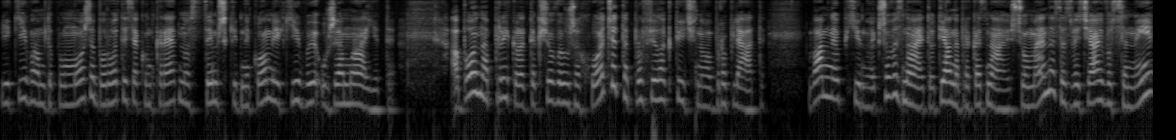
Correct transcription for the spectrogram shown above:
який вам допоможе боротися конкретно з цим шкідником, який ви вже маєте. Або, наприклад, якщо ви вже хочете профілактично обробляти. Вам необхідно, якщо ви знаєте, от я, наприклад, знаю, що у мене зазвичай восени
